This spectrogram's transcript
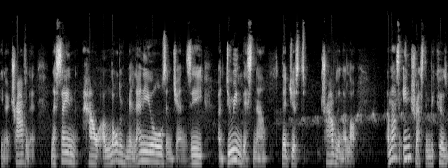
you know, traveling. And they're saying how a lot of millennials and Gen Z are doing this now. They're just traveling a lot. And that's interesting because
